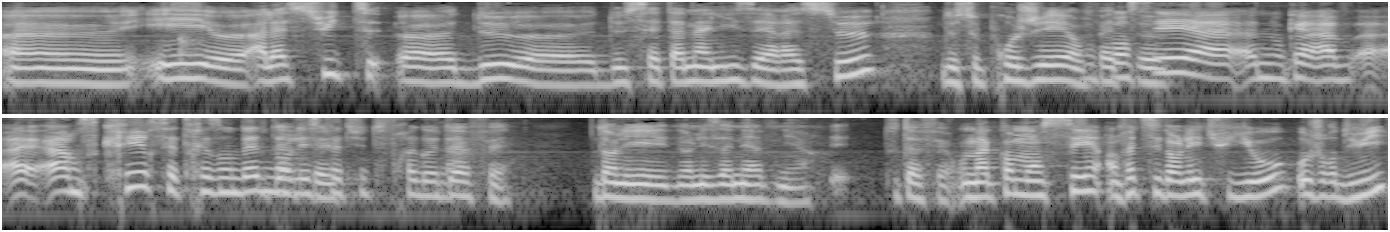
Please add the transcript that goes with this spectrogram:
et à la suite de, de cette analyse RSE, de ce projet, en Vous fait, pensez donc à, à inscrire cette raison d'être dans les statuts de Fragonard. Tout à fait. Dans les, dans les années à venir. Tout à fait. On a commencé, en fait, c'est dans les tuyaux aujourd'hui,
